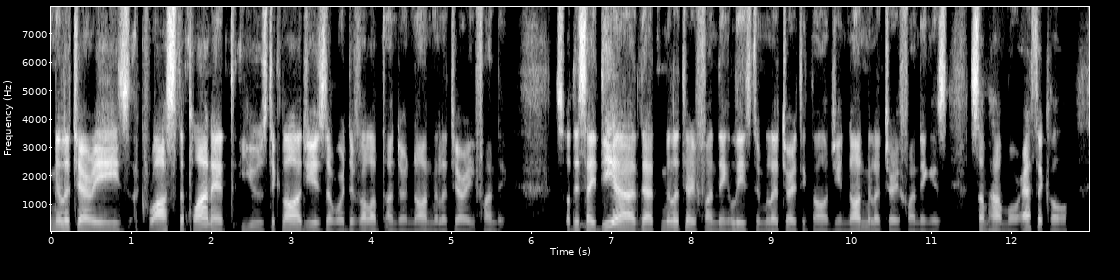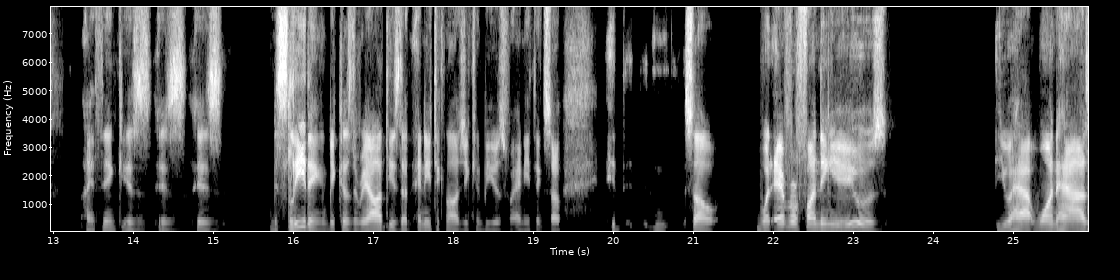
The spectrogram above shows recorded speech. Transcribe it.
militaries across the planet use technologies that were developed under non-military funding. So this idea that military funding leads to military technology and non-military funding is somehow more ethical, I think is is is misleading because the reality is that any technology can be used for anything. So it so whatever funding you use, you have one has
